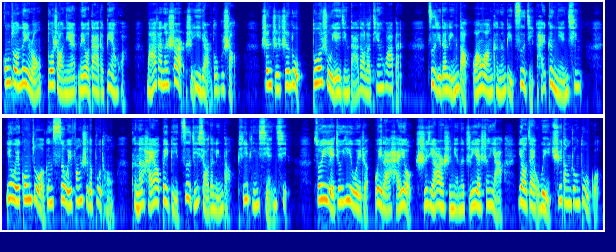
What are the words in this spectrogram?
工作内容多少年没有大的变化，麻烦的事儿是一点都不少。升职之路，多数也已经达到了天花板。自己的领导往往可能比自己还更年轻，因为工作跟思维方式的不同，可能还要被比自己小的领导批评嫌弃。所以也就意味着未来还有十几二十年的职业生涯要在委屈当中度过。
